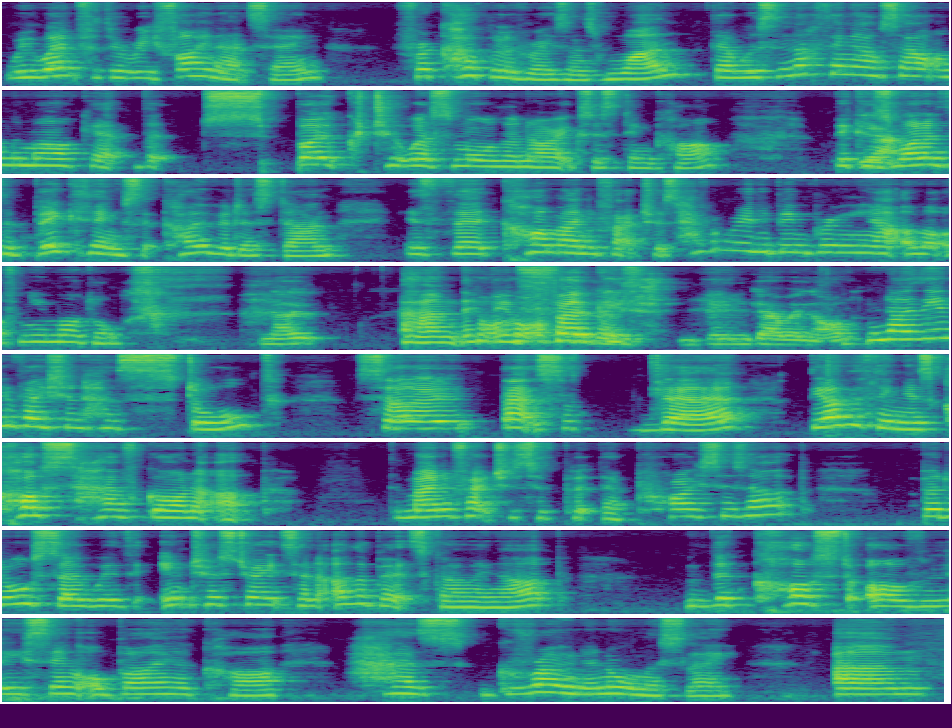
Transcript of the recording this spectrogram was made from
We went for the refinancing for a couple of reasons. One, there was nothing else out on the market that spoke to us more than our existing car. Because Yeah. one of the big things that COVID has done is that car manufacturers haven't really been bringing out a lot of new models. no, Um, they've not been focused. been going on. No, the innovation has stalled. So that's there. The other thing is costs have gone up. The manufacturers have put their prices up, but also with interest rates and other bits going up, the cost of leasing or buying a car has grown enormously. Um,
